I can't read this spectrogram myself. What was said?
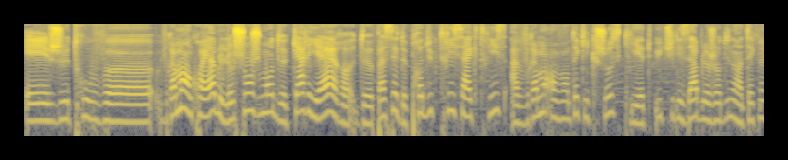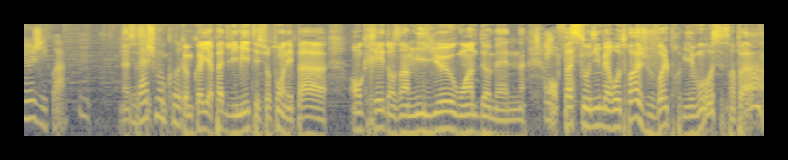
Et je trouve euh, vraiment incroyable le changement de carrière, de passer de productrice à actrice à vraiment inventer quelque chose qui est utilisable aujourd'hui dans la technologie, quoi. Ah, ça, vachement cool. Comme quoi, il n'y a pas de limite et surtout, on n'est pas ancré dans un milieu ou un domaine. On passe au numéro 3. Je vois le premier mot, c'est sympa.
